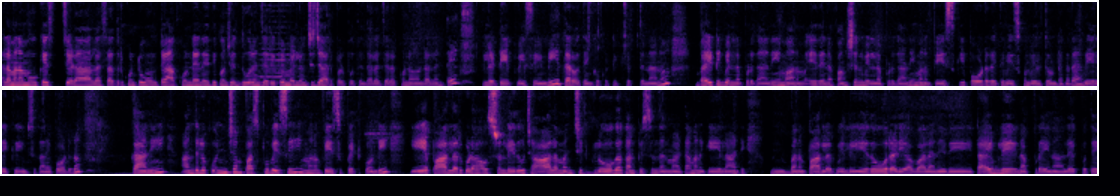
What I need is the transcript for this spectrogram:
అలా మనం ఊకే జడ అలా సదురుకుంటూ ఉంటే ఆ కుండ అనేది కొంచెం దూరం జరిగిపోయి మెల్లోంచి జారిపడిపోతుంది అలా జరగకుండా ఉండాలంటే ఇలా టేప్ వేసేయండి. తర్వాత ఇంకొక టిప్ చెప్తున్నాను. బయటికి వెళ్ళినప్పుడు కానీ మనం ఏదైనా ఫంక్షన్ వెళ్ళినప్పుడు కానీ మనం ఫేస్కి పౌడర్ అయితే వేసుకొని వెళ్తూ ఉంటాం కదా వేరే క్రీమ్స్ కానీ పౌడర్. కానీ అందులో కొంచెం పసుపు వేసి మనం ఫేస్కి పెట్టుకోండి. ఏ పార్లర్ కూడా అవసరం లేదు. చాలా మంచి గ్లోగా కనిపిస్తుంది అనమాట మనకి ఎలాంటి మనం పార్లర్కి వెళ్ళి ఏదో రెడీ అవ్వాలనేది టైం లేనప్పుడైనా లేకపోతే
